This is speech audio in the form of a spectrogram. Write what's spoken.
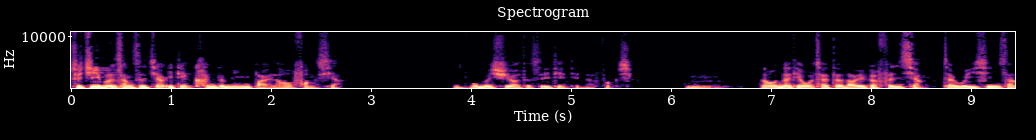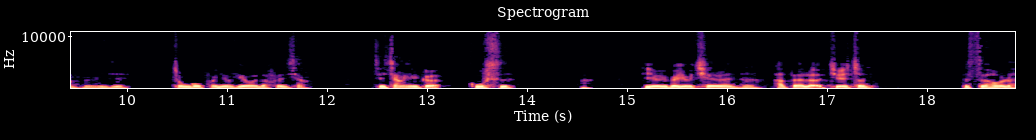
所以基本上是这样，一点看得明白，然后放下。我们需要的是一点点的放下。嗯，然后那天我才得到一个分享，在微信上的一些中国朋友给我的分享，就讲一个故事。有一个有钱人，他得了绝症的时候呢，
